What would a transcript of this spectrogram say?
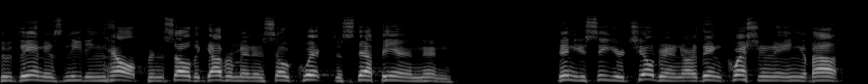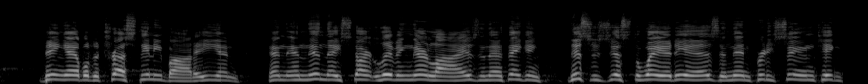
who then is needing help. And so the government is so quick to step in and then you see your children are then questioning about being able to trust anybody and and, and then they start living their lives and they're thinking this is just the way it is and then pretty soon teen,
